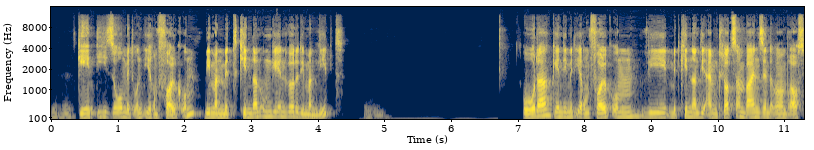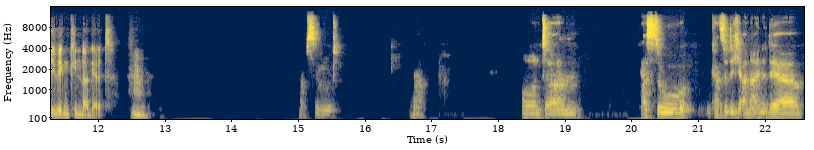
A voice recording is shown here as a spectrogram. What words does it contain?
Mhm. Gehen die so mit ihrem Volk um, wie man mit Kindern umgehen würde, die man liebt? Mhm. Oder gehen die mit ihrem Volk um wie mit Kindern, die einem Klotz am Bein sind, aber man braucht sie wegen Kindergeld? Hm. Absolut. Ja. Und ähm, hast du, kannst du dich an eine der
